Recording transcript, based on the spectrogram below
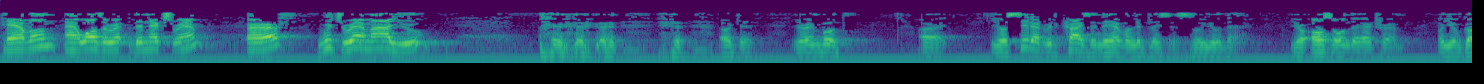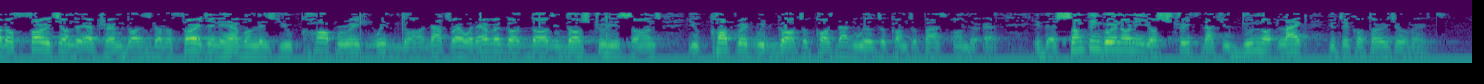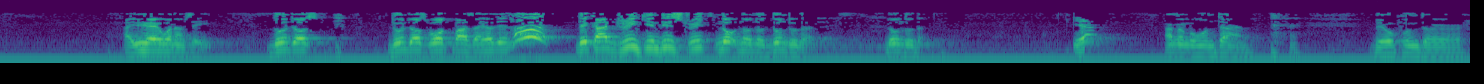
Heaven. And what's the, the next realm? Earth. Which realm are you? Okay. You're in both. All right. You're seated with Christ in the heavenly places, so you're there. You're also on the earth realm. But you've got authority on the earth realm. God's got authority in the heavenlies. You cooperate with God. That's why whatever God does, He does through His sons. You cooperate with God to cause that will to come to pass on the earth. If there's something going on in your street that you do not like, you take authority over it. Are you hearing what I'm saying? Don't just don't just walk past and you say, ah, they can drink in this street. No, no, no, don't do that. Don't do that. Yeah? I remember one time they opened the,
